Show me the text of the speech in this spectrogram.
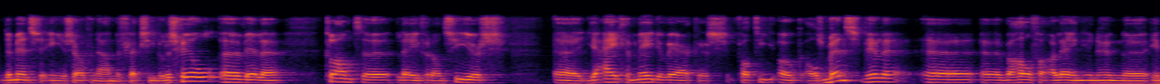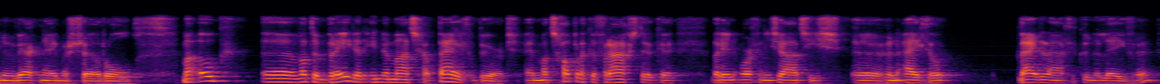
de mensen in je zogenaamde flexibele schil willen, klanten, leveranciers, uh, je eigen medewerkers, wat die ook als mens willen, behalve alleen in hun, in hun werknemersrol. maar ook wat er breder in de maatschappij gebeurt. En maatschappelijke vraagstukken waarin organisaties hun eigen bijdrage kunnen leveren.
